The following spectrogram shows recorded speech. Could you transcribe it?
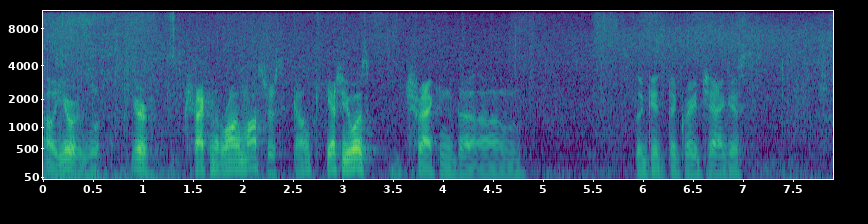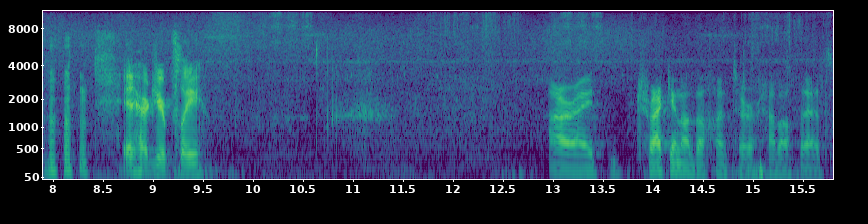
Oh, you're you're tracking the wrong monster, skunk. He actually was tracking the um the good the great Jagras. it heard your plea. All right, tracking on the hunter. How about that?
